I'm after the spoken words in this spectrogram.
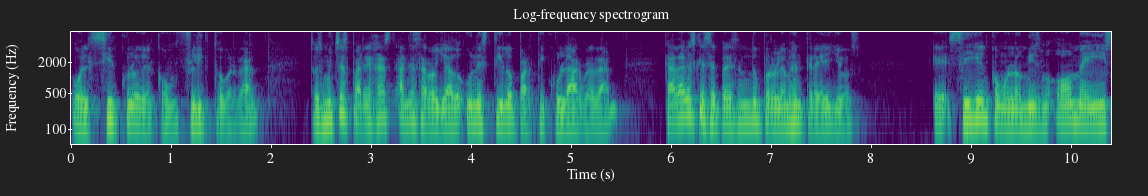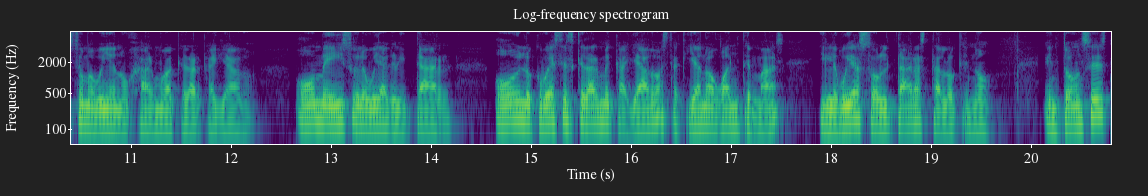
o el círculo del conflicto, ¿verdad? Entonces, muchas parejas han desarrollado un estilo particular, ¿verdad? Cada vez que se presenta un problema entre ellos, eh, siguen como lo mismo. O me hizo, me voy a enojar, me voy a quedar callado. O me hizo, le voy a gritar. O lo que voy a hacer es quedarme callado hasta que ya no aguante más y le voy a soltar hasta lo que no. Entonces,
